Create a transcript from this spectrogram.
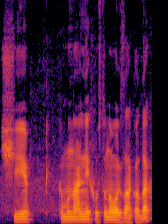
чи комунальних установах закладах.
